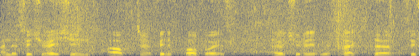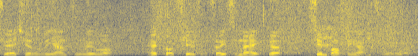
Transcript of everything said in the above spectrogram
And the situation of the finless porpoise actually reflects the situation of the Yangtze River ecosystem. So it's like a symbol of the Yangtze River.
